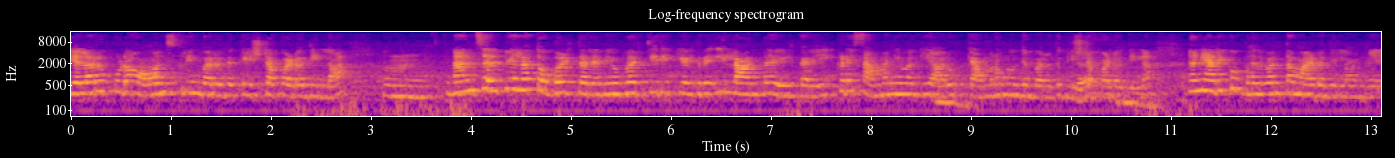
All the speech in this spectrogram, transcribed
ಎಲ್ಲರೂ ಕೂಡ ಆನ್ ಸ್ಕ್ರೀನ್ ಬರೋದಕ್ಕೆ ಇಷ್ಟಪಡೋದಿಲ್ಲ. ನನ್ ಸೆಲ್ಫಿ ಎಲ್ಲ ತಗೊಳ್ತಾರೆ. ನೀವು ಬರ್ತೀರಿ ಕೇಳಿದ್ರೆ ಇಲ್ಲ ಅಂತ ಹೇಳ್ತಾರೆ. ಈ ಕಡೆ ಸಾಮಾನ್ಯವಾಗಿ ಯಾರು ಕ್ಯಾಮ್ರಾ ಮುಂದೆ ಬರೋದಕ್ಕೆ ಇಷ್ಟಪಡೋದಿಲ್ಲ. ನಾನು ಯಾರಿಗೂ ಬಲವಂತ ಮಾಡೋದಿಲ್ಲ ಅಂದ್ರೆ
